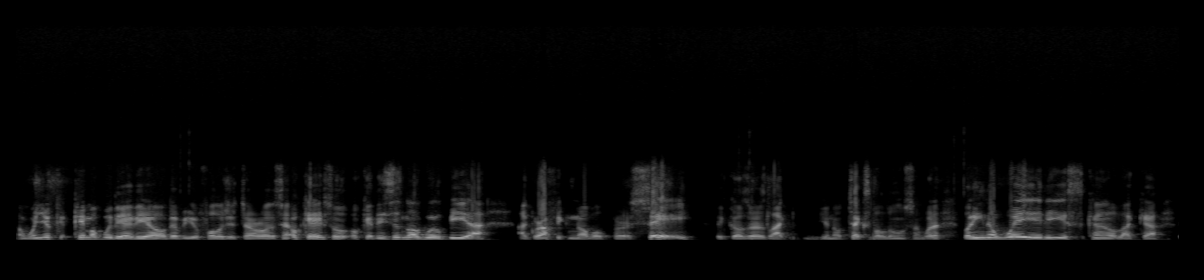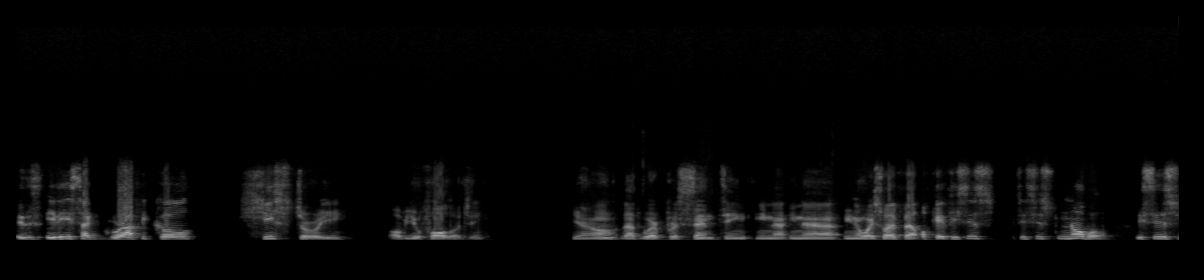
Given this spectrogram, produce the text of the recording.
And when you came up with the idea of the ufology tarot, I said, okay, so okay, this is not will be a, a graphic novel per se because there's like you know text balloons and whatever, but in a way it is kind of like a it is it is a graphical history of ufology, you know, that we're presenting in a in a in a way. So I felt okay, this is this is novel. This is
